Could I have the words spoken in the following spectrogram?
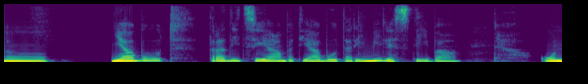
nu, jābūt tradīcijā, bet jābūt arī mīlestībā. Un,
